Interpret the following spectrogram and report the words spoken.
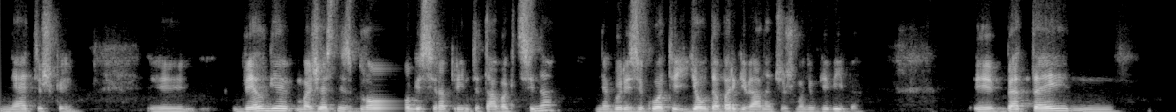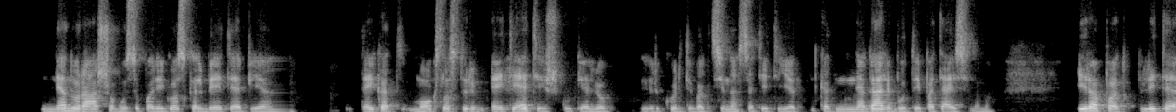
neetiškai. Vėlgi mažesnis blogis yra priimti tą vakciną, negu rizikuoti jau dabar gyvenančių žmonių gyvybę. Bet tai nenurašo mūsų pareigos kalbėti apie tai, kad mokslas turi eiti etiškų kelių ir kurti vakcinas ateityje, kad negali būti tai pateisinama. Yra paplitę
